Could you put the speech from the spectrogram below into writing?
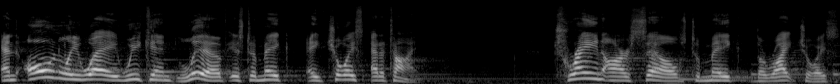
And the only way we can live is to make a choice at a time. Train ourselves to make the right choice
